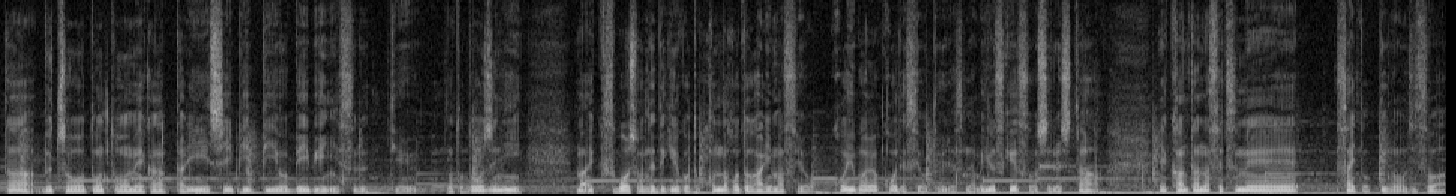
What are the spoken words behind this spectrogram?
た部長と透明化だったり CPP をベイビーにするっていうのと同時にまあ、エクスポーションでできることこんなことがありますよこういう場合はこうですよというですねユースケースを記した、簡単な説明サイトっていうのを実は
